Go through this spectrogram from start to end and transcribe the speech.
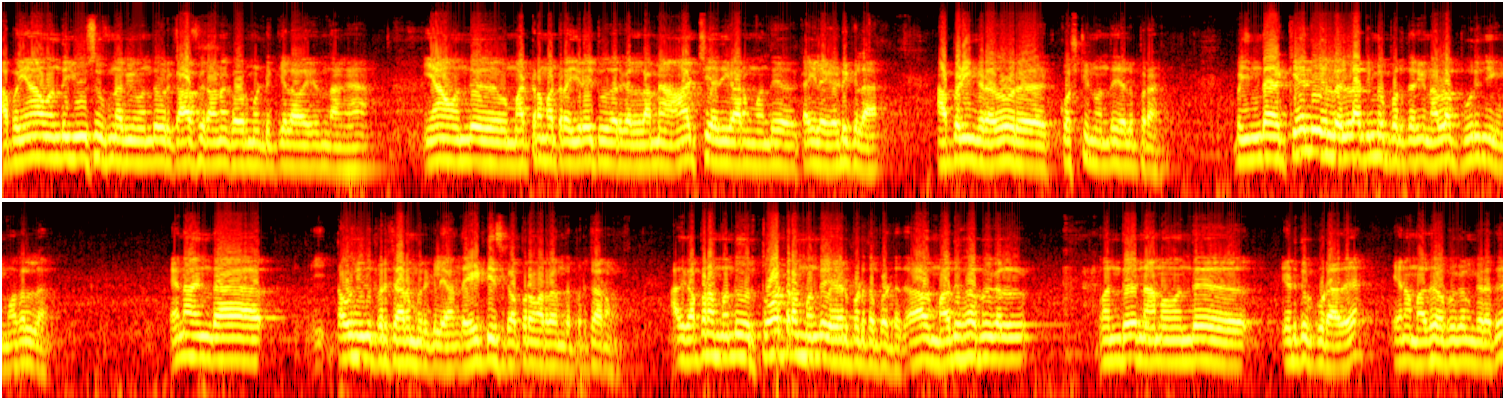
அப்போ ஏன் வந்து யூசுஃப் நபி வந்து ஒரு காஃபிரான கவர்மெண்ட்டு கீழே இருந்தாங்க? ஏன் வந்து மற்ற மற்ற இறை தூதர்கள் எல்லாமே ஆட்சி அதிகாரம் வந்து கையில் எடுக்கல? அப்படிங்கிறத ஒரு கொஸ்டின் வந்து எழுப்புறாங்க. இப்போ இந்த கேள்விகள் எல்லாத்தையுமே பொறுத்த வரைக்கும் நல்லா புரிஞ்சுங்க முதல்ல. ஏன்னா இந்த தௌஹீது பிரச்சாரம் இருக்கு இல்லையா? அந்த எயிட்டிஸ்க்கு அப்புறம் வர அந்த பிரச்சாரம். அதுக்கப்புறம் வந்து ஒரு தோற்றம் வந்து ஏற்படுத்தப்பட்டது. அதாவது மதுஹபுகள் வந்து நாம் வந்து எடுத்துக்கூடாது ஏன்னா மதுஹபுகள்ங்கிறது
